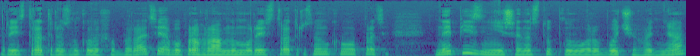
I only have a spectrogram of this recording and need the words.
реєстраторі розрахункових операцій або програмному реєстраторі розрахункових операцій не пізніше наступного робочого дня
